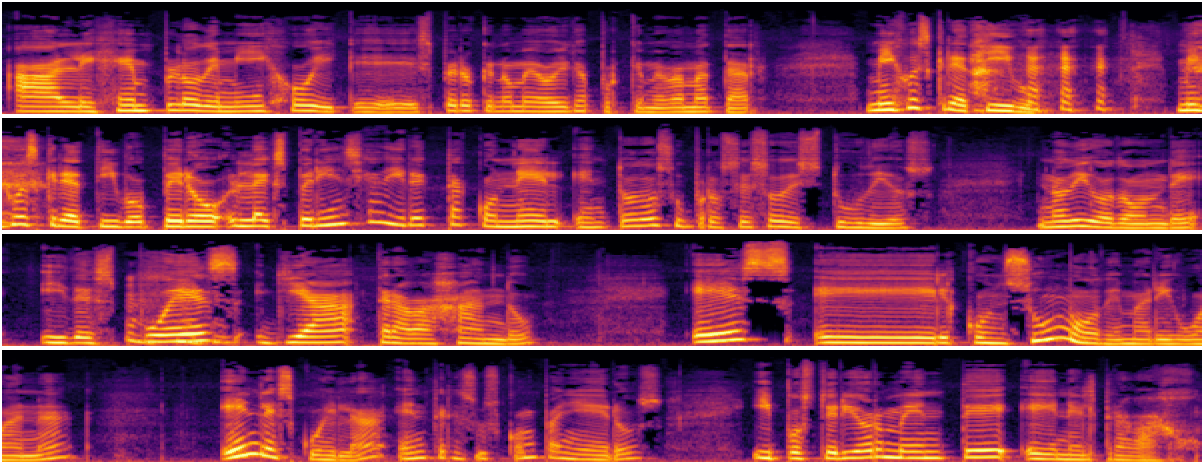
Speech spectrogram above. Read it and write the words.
al ejemplo de mi hijo y que espero que no me oiga porque me va a matar. Mi hijo es creativo, mi hijo es creativo, pero la experiencia directa con él en todo su proceso de estudios, no digo dónde, y después ya trabajando, es eh, el consumo de marihuana en la escuela, entre sus compañeros y posteriormente en el trabajo.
